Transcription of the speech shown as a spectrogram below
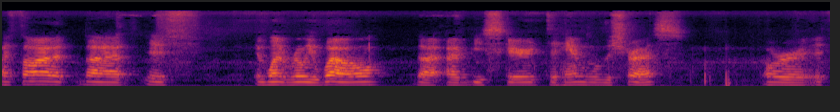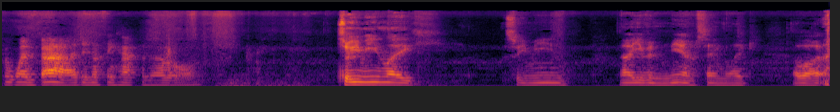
I thought that if it went really well, that I'd be scared to handle the stress, or if it went bad and nothing happened at all. so you mean like so you mean not even me I'm saying like a lot.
